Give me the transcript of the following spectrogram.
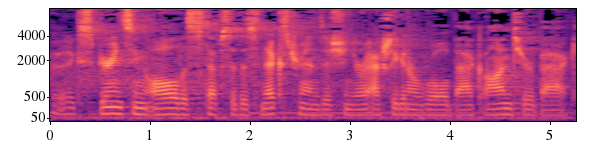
Good. Experiencing all the steps of this next transition, you're actually going to roll back onto your back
